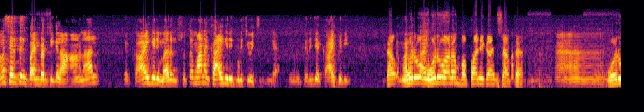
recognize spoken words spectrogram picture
அவசரத்துக்கு பயன்படுத்திக்கலாம். ஆனால் காய்கறி மருந்து சுத்தமான காய்கறி பிடிச்சி வச்சுக்கோங்க. உங்களுக்கு தெரிஞ்ச காய்கறி. ஒரு ஒரு வாரம் பப்பாளி காய் சாப்பிட்டேன். ஒரு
